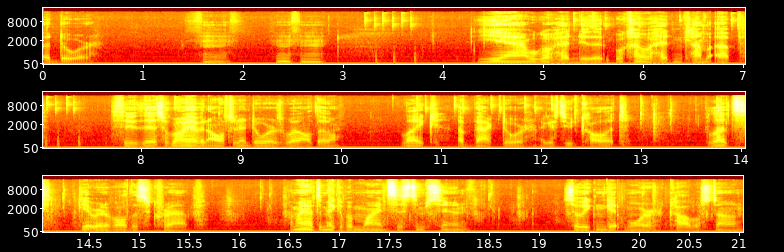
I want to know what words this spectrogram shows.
a door. Hmm. Hmm hmm. Yeah, we'll go ahead and do that. We'll go ahead and come up through this. We'll probably have an alternate door as well, though. Like a back door, I guess you'd call it. But let's get rid of all this crap. I might have to make up a mine system soon so we can get more cobblestone.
